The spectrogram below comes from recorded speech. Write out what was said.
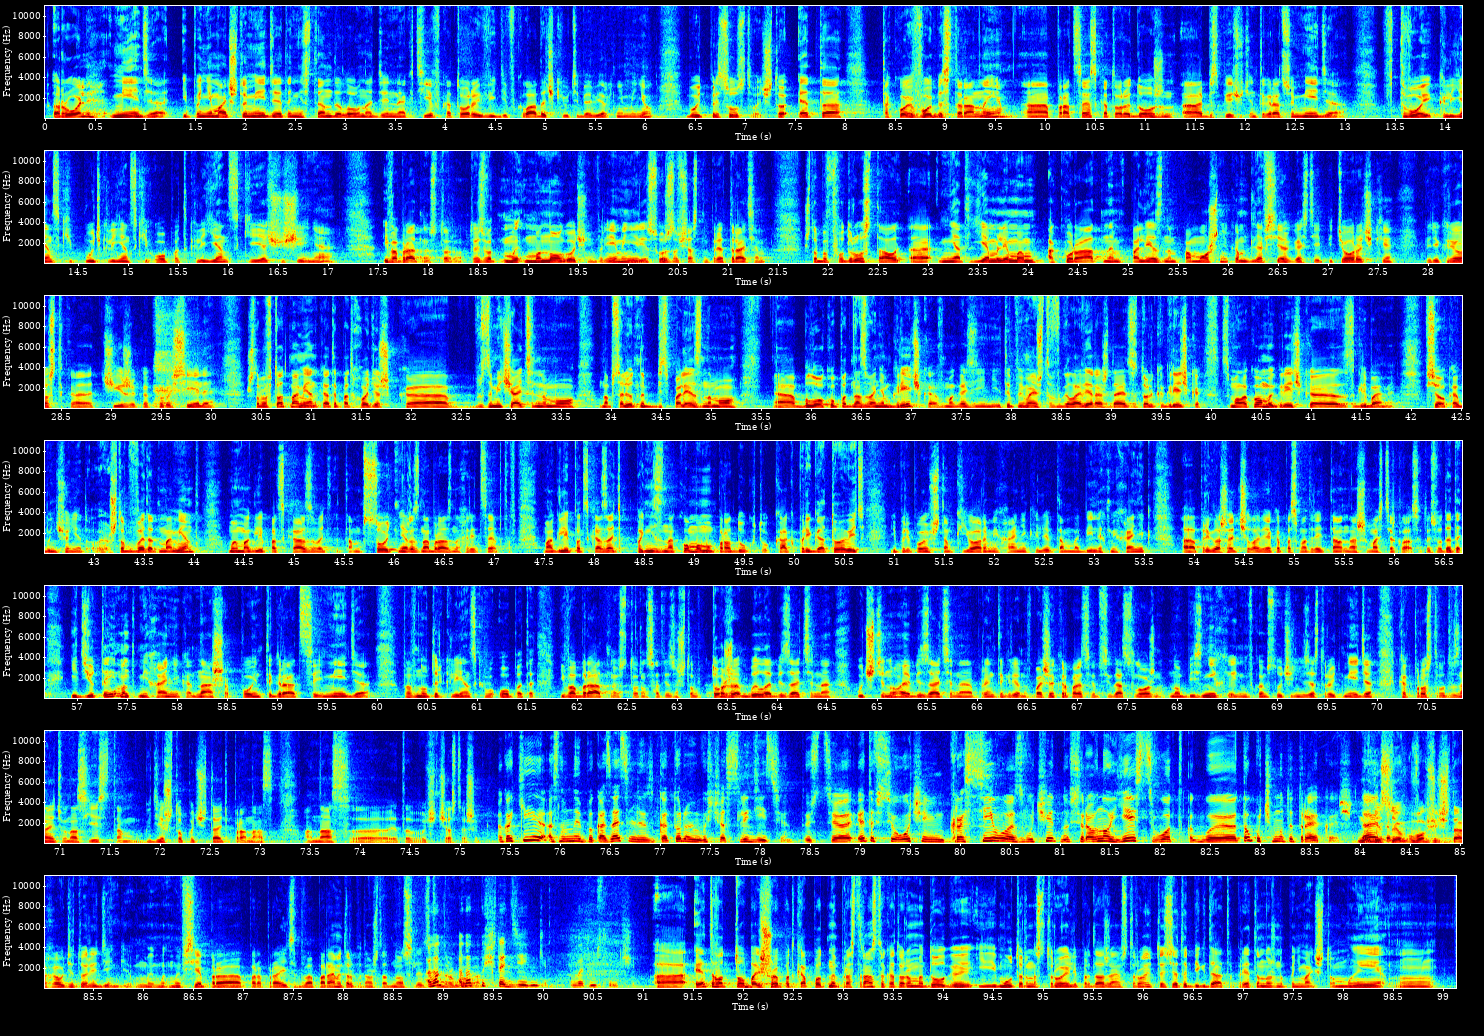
роль медиа и понимать, что медиа это не стендалон отдельный актив, который в виде вкладочки у тебя в верхнем меню будет присутствовать, что это такой в обе стороны э, процесс, который должен э, обеспечивать интеграцию медиа в твой клиентский путь, клиентский опыт, клиентские ощущения. И в обратную сторону. То есть вот мы много очень времени, ресурсов сейчас, например, тратим, чтобы Фудру стал э, неотъемлемым, аккуратным, полезным помощником для всех гостей. Пятерочки, перекрестка, чижика, карусели, чтобы в тот момент, когда ты подходишь к э, замечательному, но абсолютно бесполезному э, блоку под названием гречка в магазине, и ты понимаешь, что в голове рождается только гречка с молоком и гречка с грибами. Все, как бы ничего нет. Чтобы в этот момент мы могли подсказывать там сотни разнообразных рецептов, могли подсказать по незнакомому продукту, как приготовить, и при помощи там QR-механик или там мобильных механик а, приглашать человека посмотреть там, наши мастер-классы. То есть вот эта edutainment механика наша по интеграции медиа вовнутрь клиентского опыта и в обратную сторону, соответственно, чтобы тоже было обязательно учтено и обязательно проинтегрировано. В больших корпорациях это всегда сложно, но без них ни в коем случае нельзя строить медиа, как просто, вот вы знаете, у нас есть там где что почитать про нас, а нас э, это очень частая ошибка. А какие основные показатели, за которыми вы сейчас следите? То есть э, это все очень красиво звучит, но все равно есть вот как бы то, почему ты трекаешь. Ну, да, если это- в общих счетах аудитории деньги. Мы, мы- мы все про, про, про эти два параметра, потому что одно А следствие как, а другого. как посчитать деньги в этом случае? А, Это вот то большое подкапотное пространство, которое мы долго и муторно строили, продолжаем строить. То есть это big data. При этом нужно понимать, что мы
